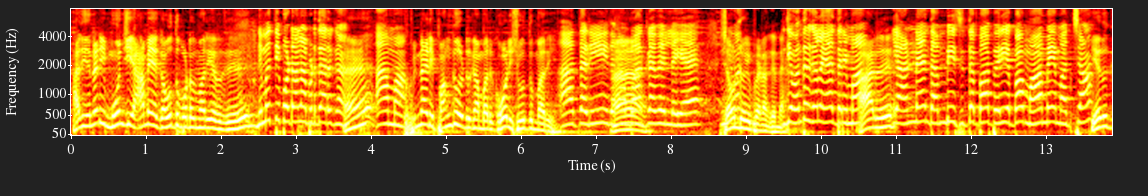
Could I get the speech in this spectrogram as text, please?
அது என்னடி மூஞ்சி ஆமையை கவுத்து போட்டது மாதிரியா இருக்கு? நிமித்தி போட்டாலும் அப்படித்தான் இருக்கும். ஆ? ஆமா. பின்னாடி பங்கு விட்டுருக்கான் பாரு கோழி சூத்து மாதிரி. ஆத்தாடி இதை. பார்க்கவே இல்லையே. சவுண்ட் வைப்பேன் எனக்கு இங்க வந்திருக்கலாம் ஏன் தெரியுமா? யாரு? என் அண்ணன் தம்பி சித்தப்பா பெரியப்பா மாமே மச்சான். எதுக்கு?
